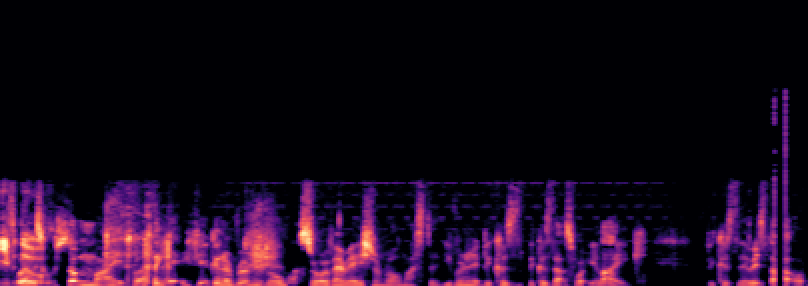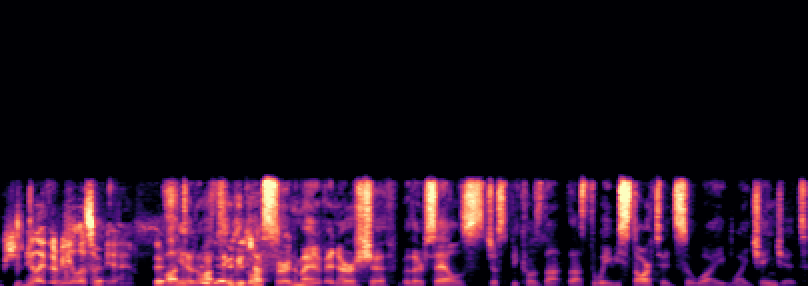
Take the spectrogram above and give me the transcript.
even Well, though some might, but I think if you're going to run Rolemaster or a variation on Rolemaster, you're running it because because that's what you like, because there is that option. you like the realism? Yeah. But, Well, I don't there- know. I think we've got a chance- certain amount of inertia with ourselves just because that, that's the way we started. So why why change it?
